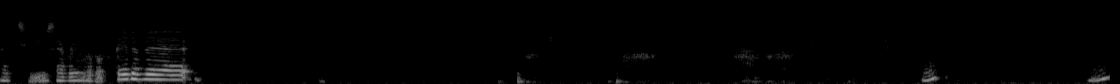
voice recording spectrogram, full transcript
I like to use every little bit of it. Oh, come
